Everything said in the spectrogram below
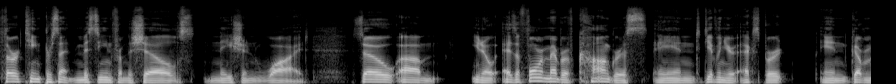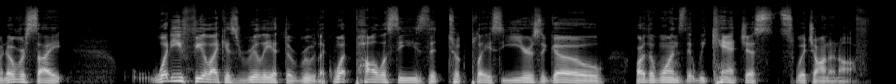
13% missing from the shelves nationwide. So, um, you know, as a former member of Congress and given your expert in government oversight, what do you feel like is really at the root? Like, what policies that took place years ago are the ones that we can't just switch on and off?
